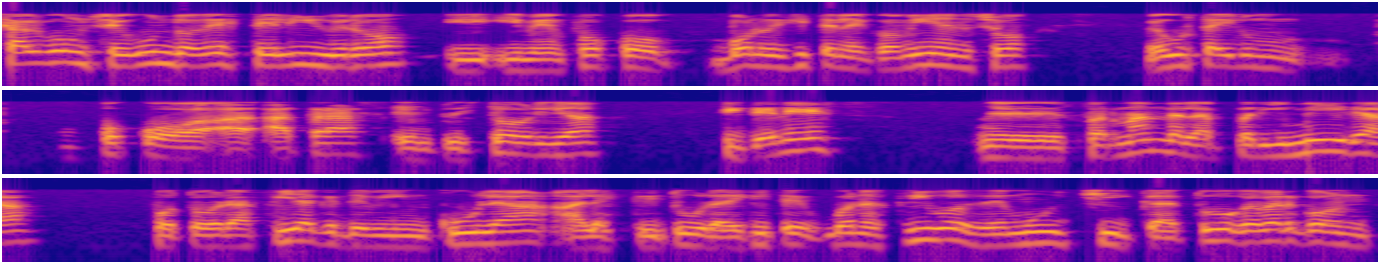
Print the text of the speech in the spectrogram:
Salgo un segundo de este libro y, me enfoco, vos lo dijiste en el comienzo, me gusta ir un, poco atrás en tu historia. Si tenés, eh, Fernanda, la primera fotografía que te vincula a la escritura, dijiste, bueno, escribo desde muy chica, tuvo que ver con,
